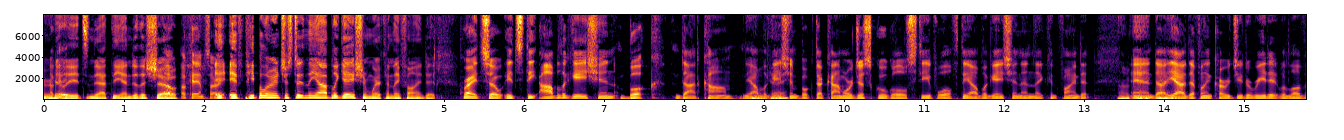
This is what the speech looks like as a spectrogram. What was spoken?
really it's at the end of the show. Oh, okay, I'm sorry. If people are interested in the obligation, where can they find it? Right. So it's the obligationbook.com, the obligationbook.com, or just Google Steve Wolfe, the obligation, and they can find it. Okay, and uh, yeah, I definitely encourage you to read it. We'd love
